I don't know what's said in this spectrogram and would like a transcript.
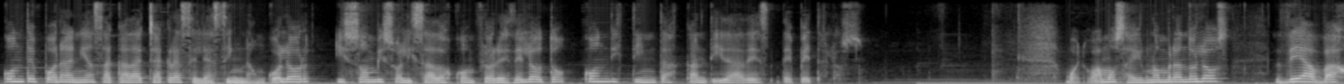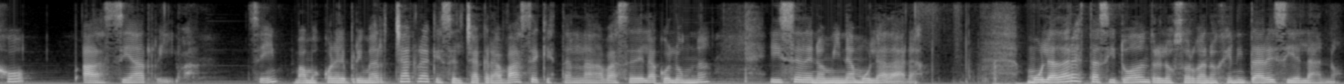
contemporáneas a cada chakra se le asigna un color y son visualizados con flores de loto con distintas cantidades de pétalos. Bueno, vamos a ir nombrándolos de abajo hacia arriba. ¿sí? Vamos con el primer chakra, que es el chakra base, que está en la base de la columna y se denomina Muladhara. Muladhara está situado entre los órganos genitales y el ano.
